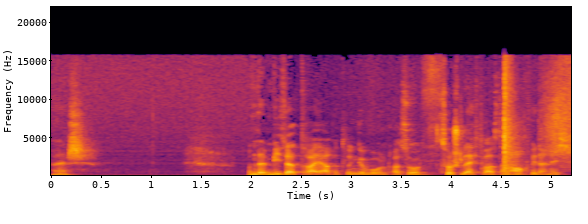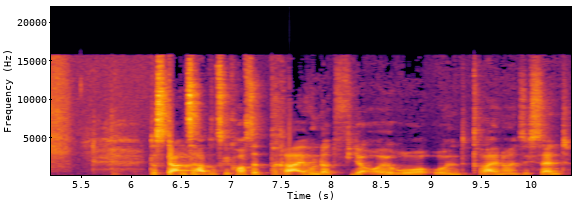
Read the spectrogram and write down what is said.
Weißt Und der Mieter hat drei Jahre drin gewohnt. Also so schlecht war es dann auch wieder nicht. Das Ganze hat uns gekostet 304 Euro und 93 Cent.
